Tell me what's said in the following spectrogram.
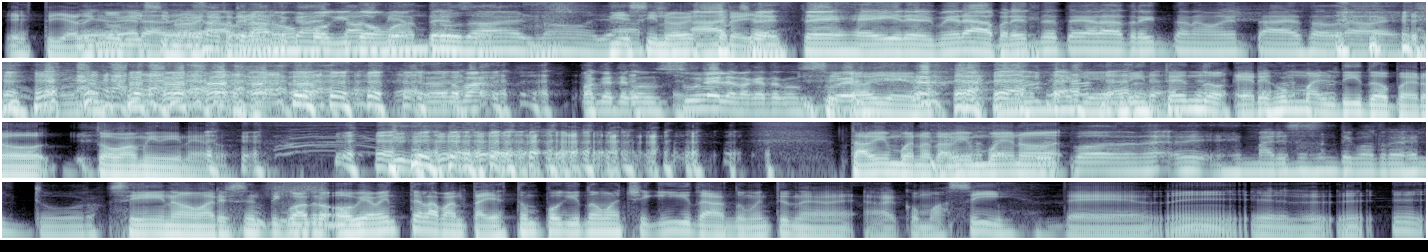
Este, ya De tengo veras, 19 de Esas veras. estrellas. un poquito más de eso. no, ya. 19 Hacho, estrellas. este hater. Mira, apréndete a la 3090 esa otra vez. para que te consuele, para que te Sí, consuele. oye, me quiero. Nintendo, eres un maldito, pero toma mi dinero. está bien bueno, está bien bueno. Eh, Mario 64 es el duro. Sí, no, Mario 64. Obviamente la pantalla está un poquito más chiquita, tú me entiendes, Ah, como así, de eh, eh, eh,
